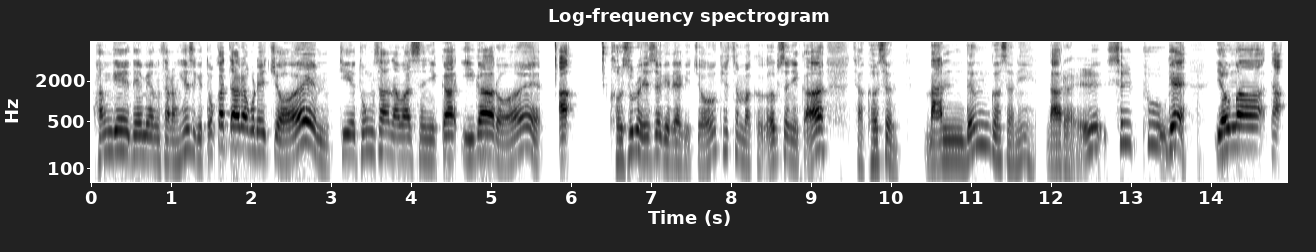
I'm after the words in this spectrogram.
관계 대명사랑 해석이 똑같다라고 그랬죠. 뒤에 동사 나왔으니까 이가로 아 것으로 해석이 돼야겠죠. 퀘스천 마크가 없으니까 자, 것은 만든 것은이 나를 슬프게 영화다.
